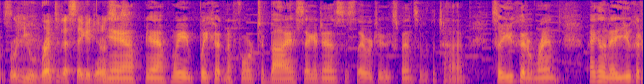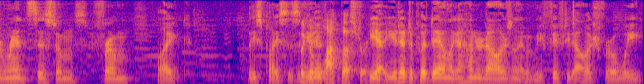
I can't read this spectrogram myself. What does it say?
was You rented a Sega Genesis? yeah, yeah. We we couldn't afford to buy a Sega Genesis. They were too expensive at the time. So you could rent back in the day. You could rent systems from like these places. Like a have- blockbuster. yeah, you'd have to put down like a hundred dollars, and that would be fifty dollars for a week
